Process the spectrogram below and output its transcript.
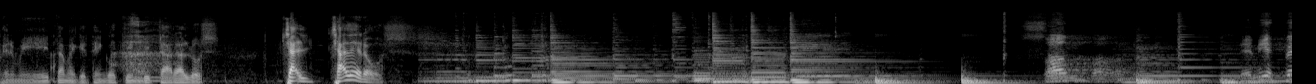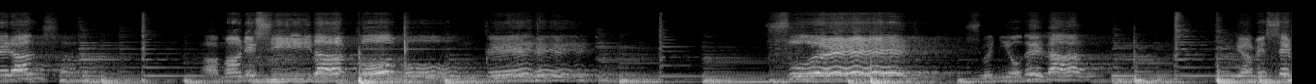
permítame que tengo que invitar a los chalchaleros. Samba de mi esperanza, amanecida como un querer. Sueño, sueño del alma, que a veces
